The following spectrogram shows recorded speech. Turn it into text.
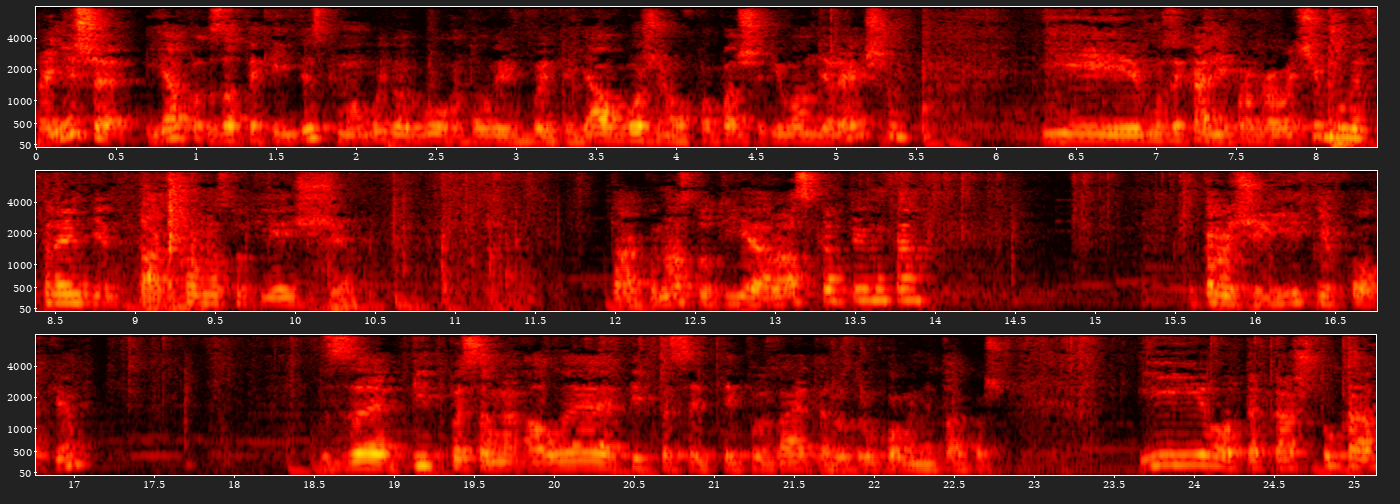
Раніше я за такий диск, мабуть, був готовий вбити. Я обожнював, по-перше, і One Direction, і музикальні програвачі були в тренді. Так, що в нас тут є ще? Так, у нас тут є раз картинка. Коротше, їхні фотки з підписами, але підписи, типу, знаєте, роздруковані також. І от штука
